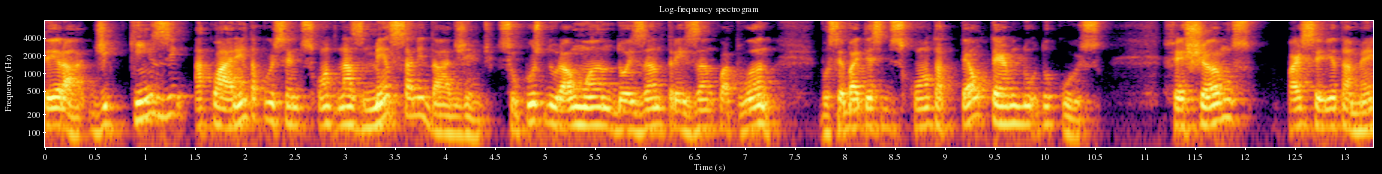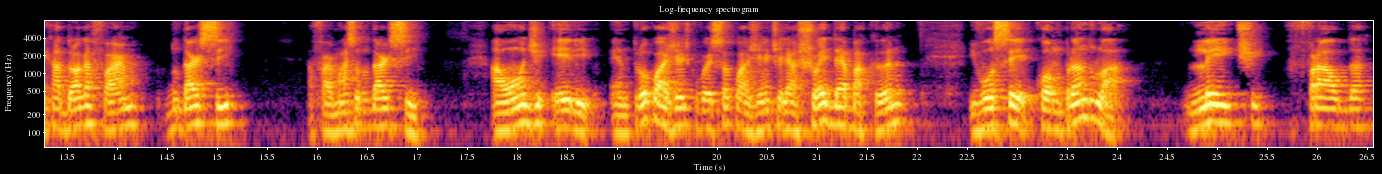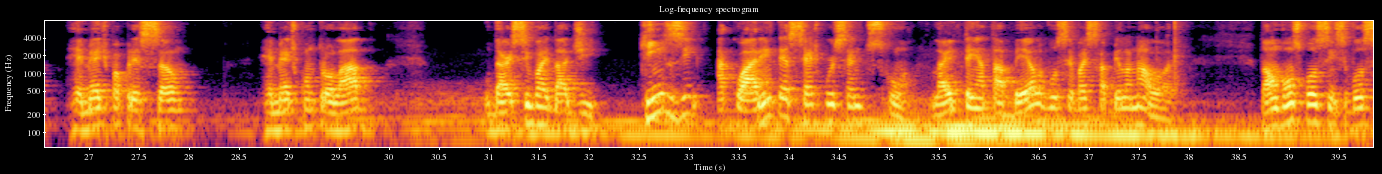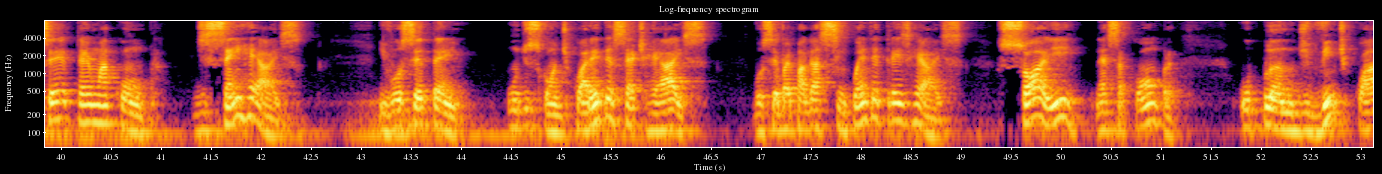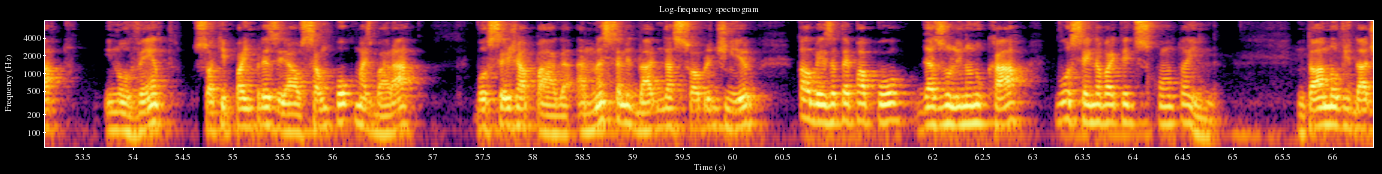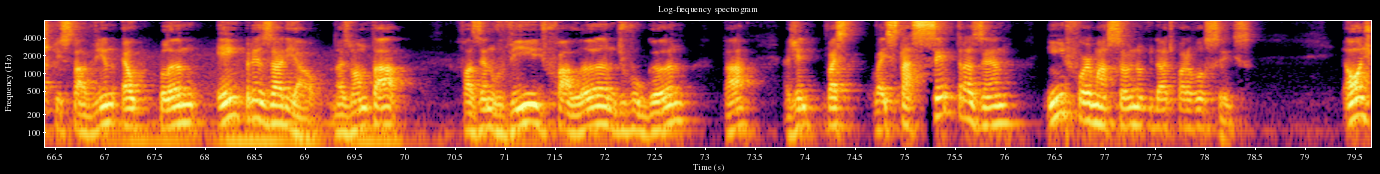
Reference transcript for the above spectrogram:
terá de 15 a 40% de desconto nas mensalidades, gente. Se o curso durar um ano, dois anos, três anos, quatro anos, você vai ter esse desconto até o término do, do curso. Fechamos parceria também com a Droga Farma do Darcy, a farmácia do Darcy, aonde ele entrou com a gente, conversou com a gente, ele achou a ideia bacana e você comprando lá leite, fralda, remédio para pressão, remédio controlado, o Darcy vai dar de 15 a 47% de desconto. Lá ele tem a tabela, você vai saber lá na hora. Então vamos supor assim, se você tem uma compra de 100 reais e você tem um desconto de 47 reais, você vai pagar 53 reais. Só aí, nessa compra, o plano de 24,90, só que para empresarial sai um pouco mais barato, você já paga a mensalidade, ainda sobra dinheiro, talvez até para pôr gasolina no carro, você ainda vai ter desconto ainda. Então a novidade que está vindo é o plano empresarial. Nós vamos estar tá fazendo vídeo, falando, divulgando, tá? A gente vai, vai estar sempre trazendo informação e novidade para vocês. Onde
